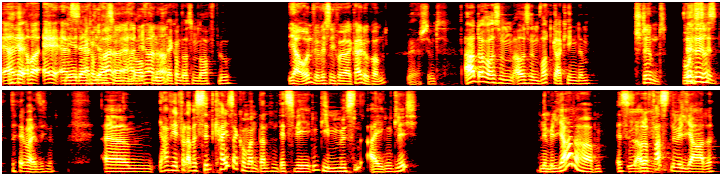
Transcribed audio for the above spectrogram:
ja, nee, aber ey, er, Nee, der hat kommt die aus dem er hat die North Blue. Hörner. Der kommt aus dem North Blue. Ja, und? Wir wissen nicht, woher Kaido kommt. Ja, stimmt. Ah, doch, aus dem, aus dem Wodka Kingdom. Stimmt. Wo ist das? Weiß ich nicht. Ähm, ja, auf jeden Fall. Aber es sind Kaiserkommandanten, deswegen, die müssen eigentlich eine Milliarde haben. Es ist oder Mhm. fast eine Milliarde.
